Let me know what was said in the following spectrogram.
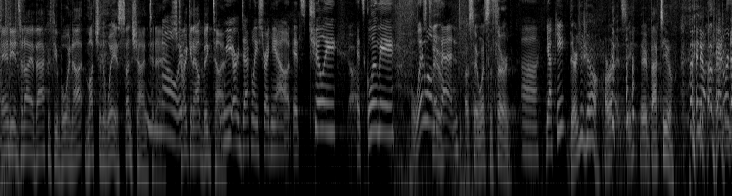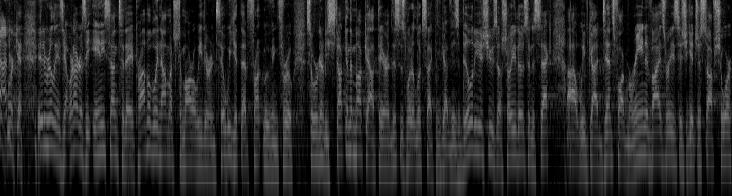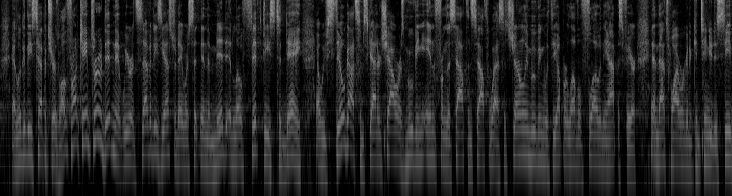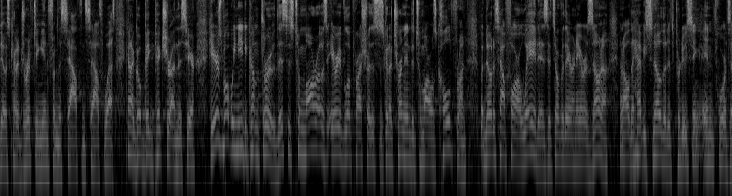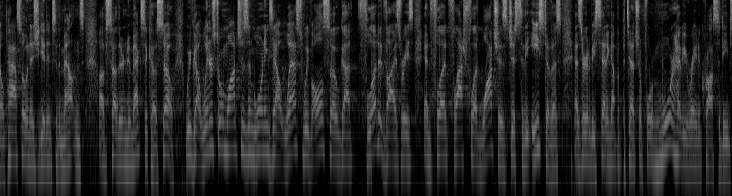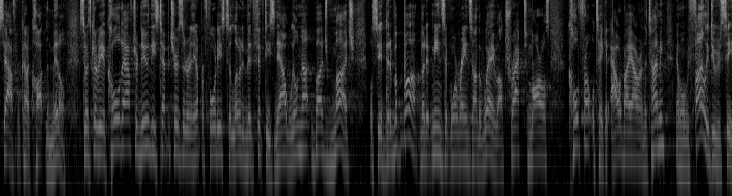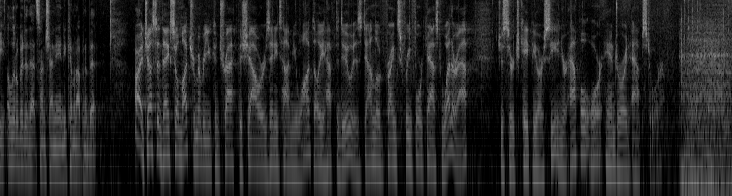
Andy and Tanaya back with you. Boy, not much in the way of sunshine today. No, Striking out big time. We are definitely striking out. It's chilly. It's gloomy. When will this end? I'll say, what's the third? Uh, yucky. There you go. All right, see, there, back to you. I know, That and we're done. It really is. Yeah, we're not going to see any sun today. Probably not much tomorrow either until we get that front moving through. So we're going to be stuck in the muck out there. And this is what it looks like. We've got visibility issues. I'll show you those in a sec. Uh, we've got dense fog marine advisories as you get just offshore. And look at these temperatures. Well, the front came through, didn't it? We were at 70s yesterday. We're sitting in the mid and low 50s today. And we've still got some scattered showers moving in from the south and southwest. It's generally moving with the upper level flow in the atmosphere. And that's why we're going to continue to see those kind of drifting in from the south and southwest. Kind of go big picture on this here. Here's what we need to come through. This is tomorrow's area of low pressure. This is going to turn into tomorrow's cold front. But notice how far away it is. It's over there in Arizona and all the heavy snow that it's producing in towards El Paso and as you get into the mountains of southern New Mexico. So we've got winter storm watches and warnings out west. We've also got flood advisories and flood flash flood watches just to the east of us as they're going to be setting up a potential for more heavy rain across the deep south. We're kind of caught in the middle. So it's going to be a cold afternoon. These temperatures that are in the upper 40s to low to mid 50s now will not budge much. We'll see a bit of a bump, but it means that more rain's on the way. I'll track tomorrow's cold front. We'll take it hour by hour in the timing. And when we finally do see a little bit of that sunshine, Andy, coming up in a bit. All right, Justin, thanks so much. Remember, you can track the showers anytime you want. All you have to do is download Frank's free forecast weather app. Just search KPRC in your Apple or Android app store.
